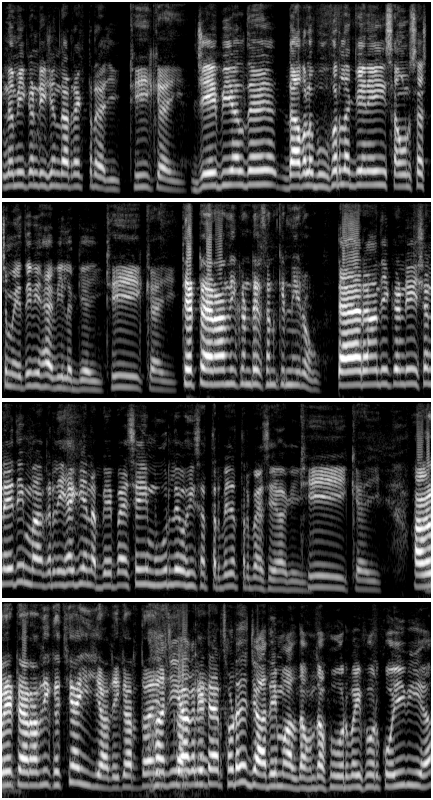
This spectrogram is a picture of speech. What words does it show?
ਨਵੀਂ ਕੰਡੀਸ਼ਨ ਦਾ ਟਰੈਕਟਰ ਹੈ ਜੀ। ਠੀਕ ਹੈ ਜੀ। JBL ਦੇ ਡਬਲ ਬੂਫਰ ਲੱਗੇ ਨੇ ਜੀ ਸਾਊਂਡ ਸਿਸਟਮ ਇਹਦੇ ਵੀ ਹੈਵੀ ਲੱਗਿਆ ਜੀ। ਠੀਕ ਹੈ ਜੀ। ਤੇ ਟਾਇਰਾਂ ਦੀ ਕੰਡੀਸ਼ਨ ਕਿੰਨੀ ਰਹੂ? ਟਾਇਰਾਂ ਦੀ ਕੰਡੀਸ਼ਨ ਇਹਦੀ ਮਗਰਲੀ ਹੈਗੀ ਆ 90 ਪੈਸੇ ਹੀ ਮੂਰਲੇ ਉਹੀ 70 75 ਪੈਸੇ ਆ ਗਏ ਜੀ। ਠੀਕ ਹੈ ਜੀ। ਅਗਲੇ ਟਾਇਰਾਂ ਦੀ ਖਿਚਾਈ ਜ਼ਿਆਦਾ ਕਰਦਾ ਹਾਂਜੀ ਕਰਕੇ। ਅਗਲੇ ਟਾਇਰ ਥੋੜੇ ਜ਼ਿਆਦਾ ਮਲਦਾ ਹੁੰਦਾ 4x4 ਕੋਈ ਵੀ ਆ।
